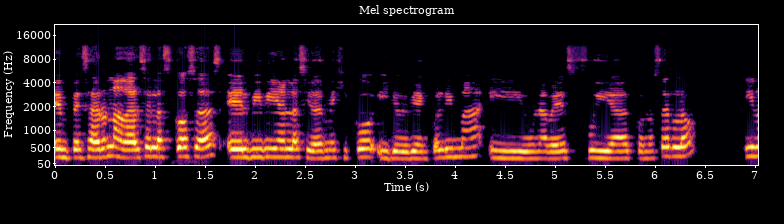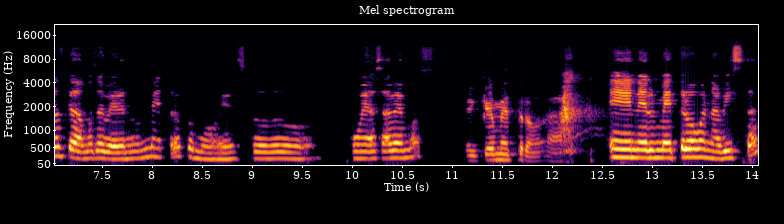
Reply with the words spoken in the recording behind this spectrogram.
empezaron a darse las cosas. Él vivía en la Ciudad de México y yo vivía en Colima y una vez fui a conocerlo y nos quedamos de ver en un metro, como es todo, como ya sabemos. ¿En qué metro? Ah. En el metro Buenavista.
